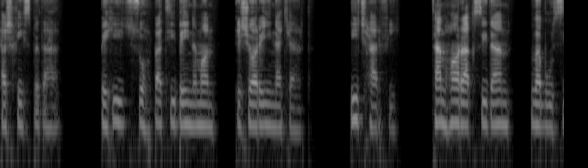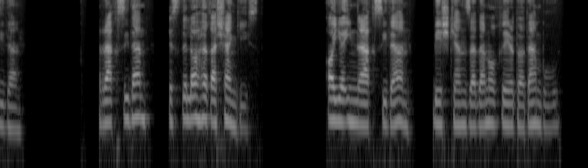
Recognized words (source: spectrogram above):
تشخیص بدهد. به هیچ صحبتی بینمان اشاره ای نکرد. هیچ حرفی. تنها رقصیدن و بوسیدن. رقصیدن اصطلاح قشنگی است. آیا این رقصیدن بشکن زدن و غیر دادن بود؟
